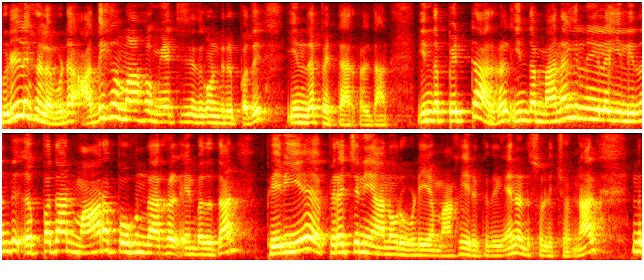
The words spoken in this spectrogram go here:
பிள்ளைகளை விட அதிகமாக முயற்சி செய்து கொண்டிருப்பது இந்த பெற்றார்கள் தான் இந்த பெற்றார்கள் இந்த மனநிலையிலிருந்து எப்போதான் மாறப்போகின்றார்கள் என்பதுதான் பெரிய பிரச்சனையான ஒரு விடயமாக இருக்குது. ஏனென்று சொல்லி சொன்னால் இந்த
